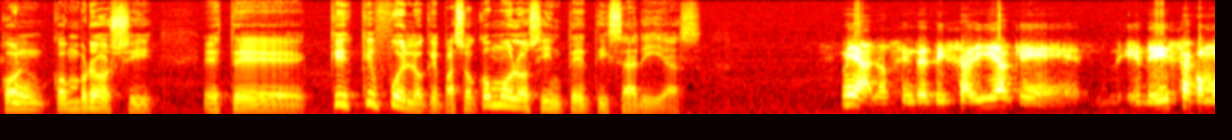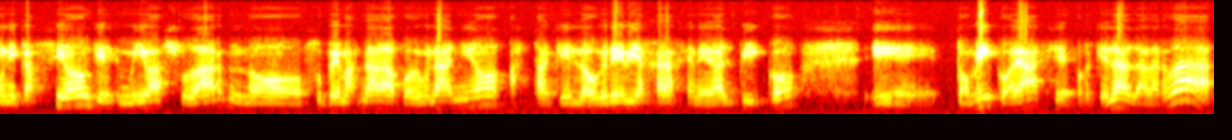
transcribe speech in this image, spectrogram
con, con Broschi. Este, ¿qué, ¿Qué fue lo que pasó? ¿Cómo lo sintetizarías? Mira, lo sintetizaría que de esa comunicación que me iba a ayudar, no supe más nada por un año, hasta que logré viajar a General Pico, eh, tomé coraje, porque era la verdad,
